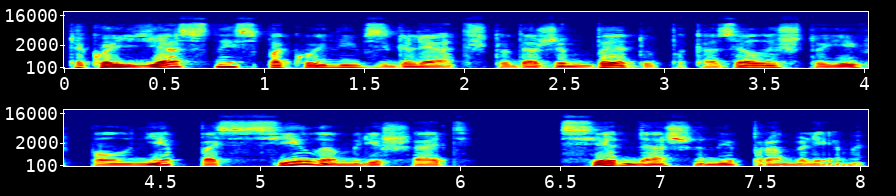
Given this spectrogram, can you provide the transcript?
такой ясный, спокойный взгляд, что даже Беду показалось, что ей вполне по силам решать все Дашины проблемы.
